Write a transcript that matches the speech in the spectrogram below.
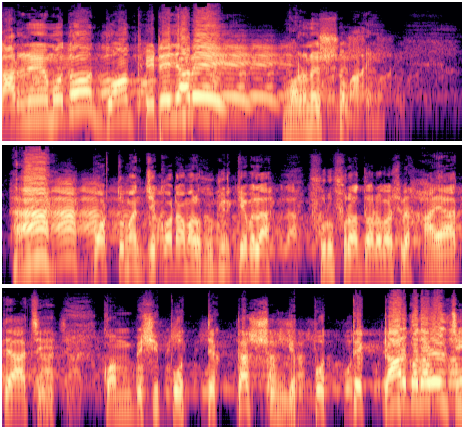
কারণের মতন দম ফেটে যাবে মরণের সময়। হ্যাঁ বর্তমান যে কটা আমার হুজুর কেবলা ফুরফুরা দরবার হায়াতে আছে, কম বেশি প্রত্যেকটার সঙ্গে, প্রত্যেকটার কথা বলছি,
